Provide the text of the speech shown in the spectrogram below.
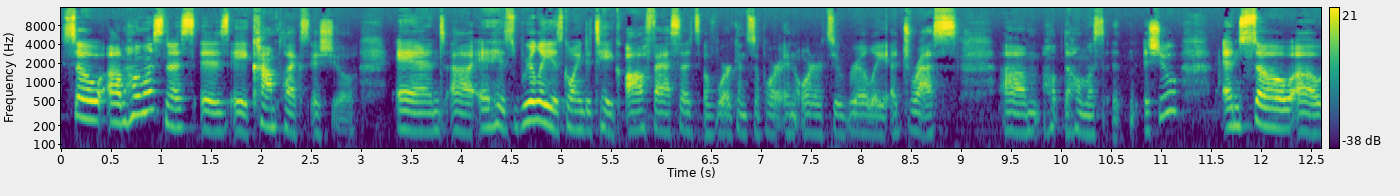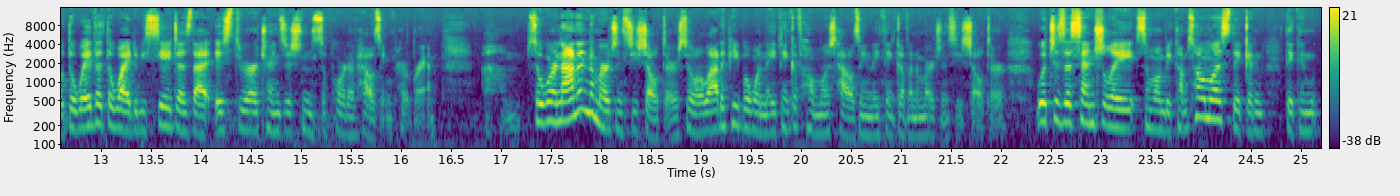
So, um, homelessness is a complex issue, and uh, it is really is going to take all facets of work and support in order to really address um, the homeless issue. And so, uh, the way that the YWCA does that is through our transition supportive housing program. Um, so we're not an emergency shelter. So a lot of people, when they think of homeless housing, they think of an emergency shelter, which is essentially someone becomes homeless, they can they can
